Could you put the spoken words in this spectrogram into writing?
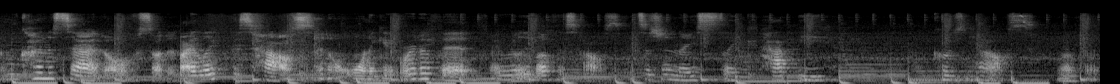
I'm kind of sad all of a sudden. I like this house. I don't want to get rid of it. I really love this house. It's such a nice, like, happy, cozy house. Love it.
